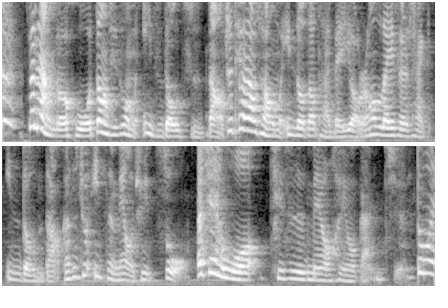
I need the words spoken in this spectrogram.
这两个活动其实我们一直都知道，就跳跳床我们一直都到台北有，然后 laser tag 一直都知道，可是就一直没有去做。而且我其实没有很有感觉，对，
